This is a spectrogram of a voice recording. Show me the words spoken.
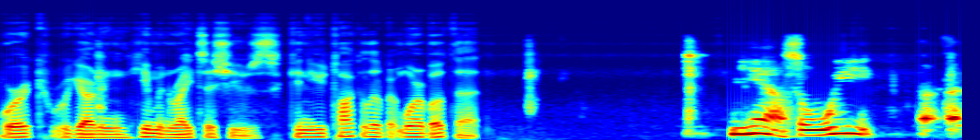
work regarding human rights issues. Can you talk a little bit more about that? Yeah, so we, uh,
